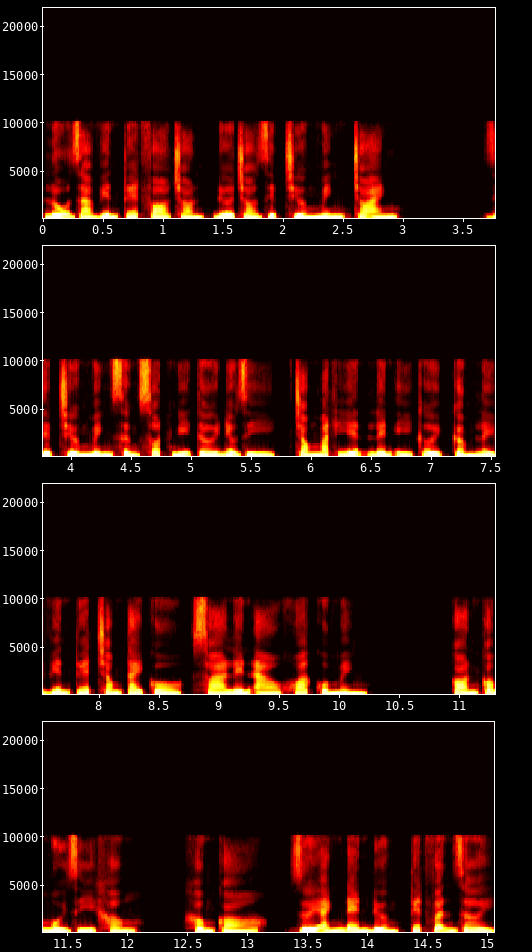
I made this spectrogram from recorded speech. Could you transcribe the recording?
lộ ra viên tuyết vo tròn, đưa cho Diệp Trường Minh, cho anh. Diệp Trường Minh sừng sốt nghĩ tới điều gì, trong mắt hiện lên ý cười cầm lấy viên tuyết trong tay cô, xoa lên áo khoác của mình. Còn có mùi gì không? Không có, dưới ánh đèn đường tuyết vẫn rơi,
